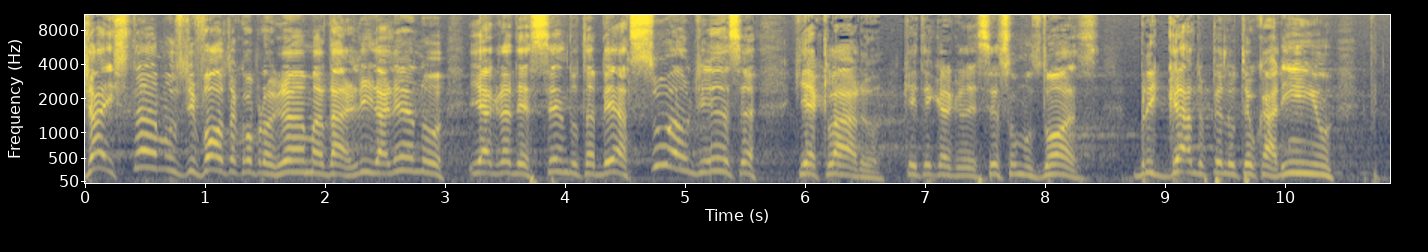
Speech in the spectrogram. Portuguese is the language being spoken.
Já estamos de volta com o programa Darli Darleno e agradecendo também a sua audiência, que é claro, quem tem que agradecer somos nós. Obrigado pelo teu carinho.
